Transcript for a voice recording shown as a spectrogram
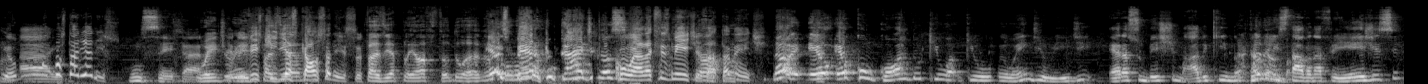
Eu não Ai. apostaria nisso. Não sei, cara. O Andy Eu não Reid investiria fazia, as calças nisso. fazia playoffs todo ano. Eu com- espero que o Cardinals. Com o Alex Smith, Não, exatamente. Não, eu, eu concordo que o, que o, Andy Reid era subestimado e que não- quando ele estava na free agency,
